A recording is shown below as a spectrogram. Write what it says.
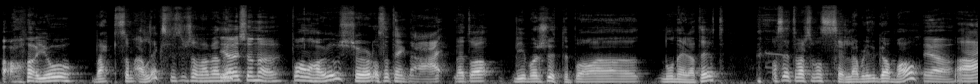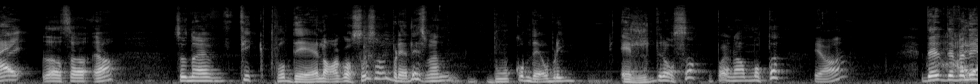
har jo vært som Alex, hvis du skjønner hva jeg mener. Ja, jeg skjønner. For han har jo sjøl også tenkt Nei, vet du hva, vi bare slutter på noe negativt. Og så etter hvert som han selv har blitt gammel Ja. Nei, altså, ja. Så når jeg fikk på det laget også, så ble det liksom en bok om det å bli eldre også, på en eller annen måte. Ja. Det, det er veldig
